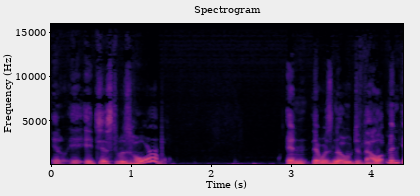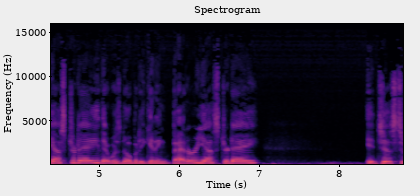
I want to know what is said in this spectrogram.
you know, it, it just was horrible. And there was no development yesterday. There was nobody getting better yesterday. It just,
